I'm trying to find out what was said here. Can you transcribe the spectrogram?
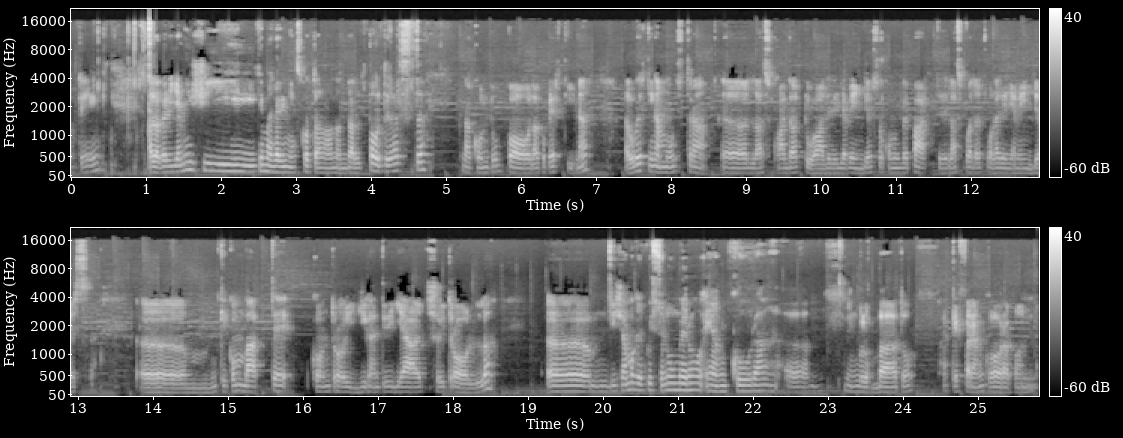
Ok? Allora, per gli amici che magari mi ascoltano dal podcast, racconto un po' la copertina. La copertina mostra uh, la squadra attuale degli Avengers, o comunque parte della squadra attuale degli Avengers, uh, che combatte contro i giganti di ghiaccio, i troll. Uh, diciamo che questo numero è ancora inglobato, ha a che fare ancora con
